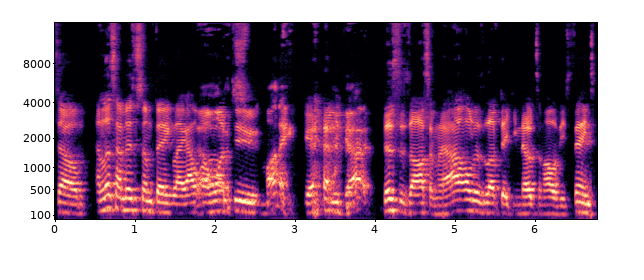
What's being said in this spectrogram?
So unless I missed something, like I, I want to, money. yeah, You got it. this is awesome. And I always love taking notes on all of these things.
